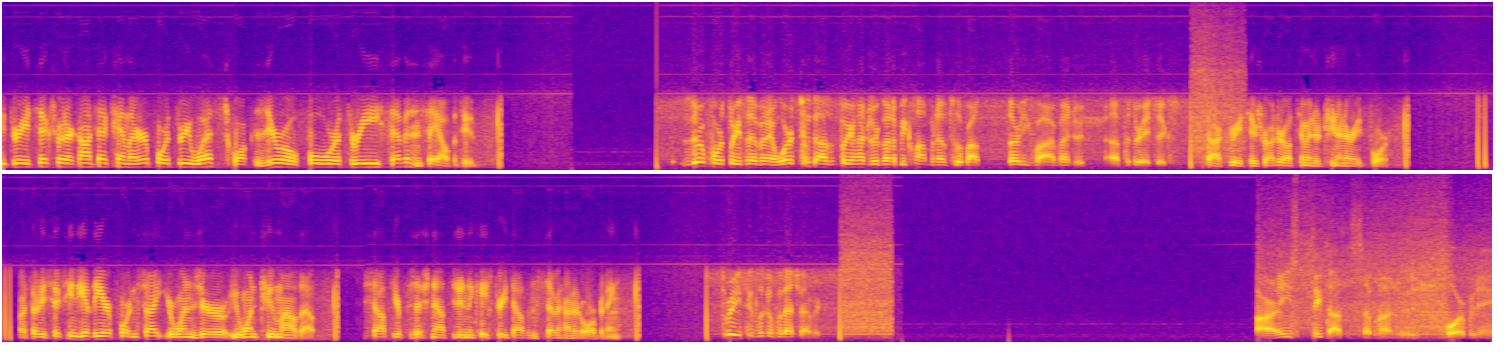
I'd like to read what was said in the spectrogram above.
Skyhawk 12386, radar contact, Chandler Airport 3 West, squawk 0437 and say altitude. 0437, and we're 2,300, going to be climbing up to about 3,500 uh, for 386. Skyhawk 386, roger, altimeter 2984. Or 3016, do you have the airport in sight? You're 10, you're 12 miles out. South, your position altitude indicates 3,700 orbiting. 36 looking for that traffic. Alright, he's 3,700, orbiting.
